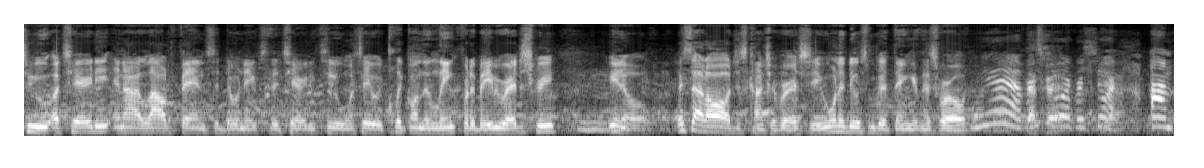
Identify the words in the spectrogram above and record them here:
to a charity, and I allowed fans to donate to the charity too. Once they would click on the link for the baby registry, you know, it's not all just controversy. We want to do some good things in this world. Yeah, for That's great. sure, for sure. Um,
